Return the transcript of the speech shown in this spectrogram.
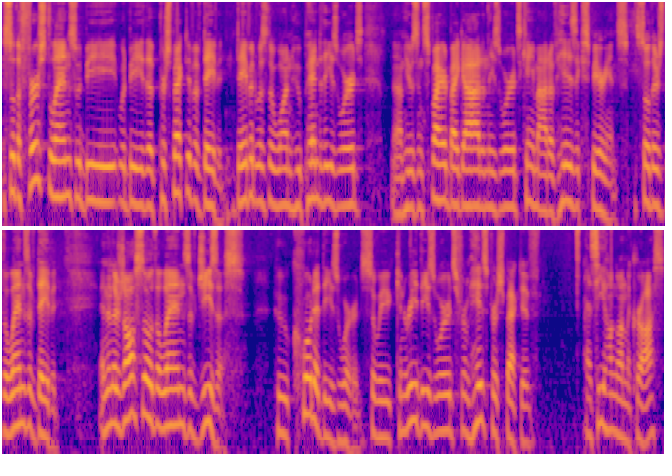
So the first lens would be, would be the perspective of David. David was the one who penned these words. Um, he was inspired by God, and these words came out of his experience. So there's the lens of David. And then there's also the lens of Jesus, who quoted these words. So we can read these words from his perspective as he hung on the cross.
